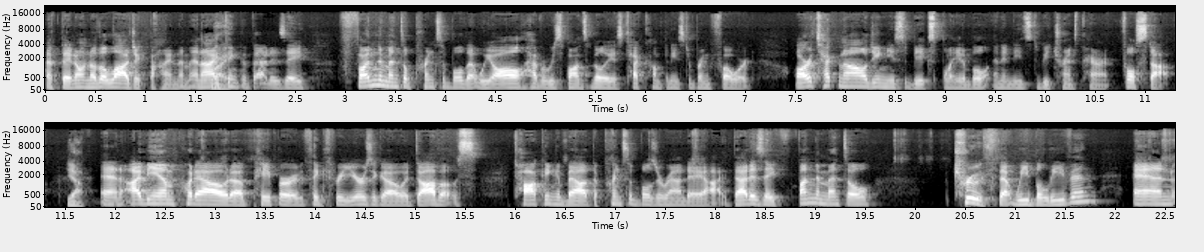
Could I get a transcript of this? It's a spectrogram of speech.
If they don't know the logic behind them. And I right. think that that is a fundamental principle that we all have a responsibility as tech companies to bring forward. Our technology needs to be explainable and it needs to be transparent, full stop. Yeah. And IBM put out a paper, I think three years ago at Davos, talking about the principles around AI. That is a fundamental truth that we believe in. And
